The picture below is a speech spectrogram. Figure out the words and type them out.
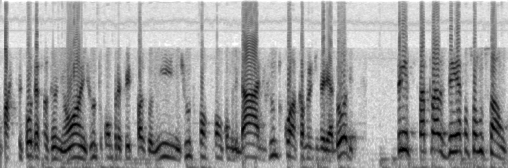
participou dessas reuniões, junto com o prefeito Pasolini, junto com, com a comunidade, junto com a Câmara de Vereadores, para trazer essa solução.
